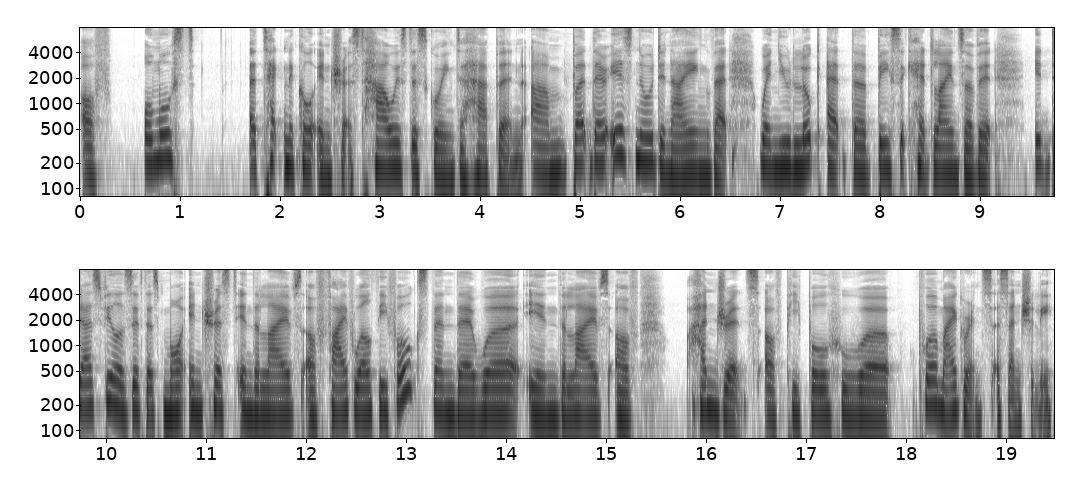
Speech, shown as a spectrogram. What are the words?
of almost a technical interest. How is this going to happen? Um, but there is no denying that when you look at the basic headlines of it, it does feel as if there's more interest in the lives of five wealthy folks than there were in the lives of hundreds of people who were poor migrants, essentially.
